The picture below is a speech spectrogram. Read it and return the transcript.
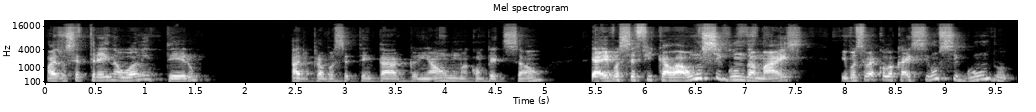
mas você treina o ano inteiro, sabe, para você tentar ganhar uma competição, e aí você fica lá um segundo a mais e você vai colocar esse um segundo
